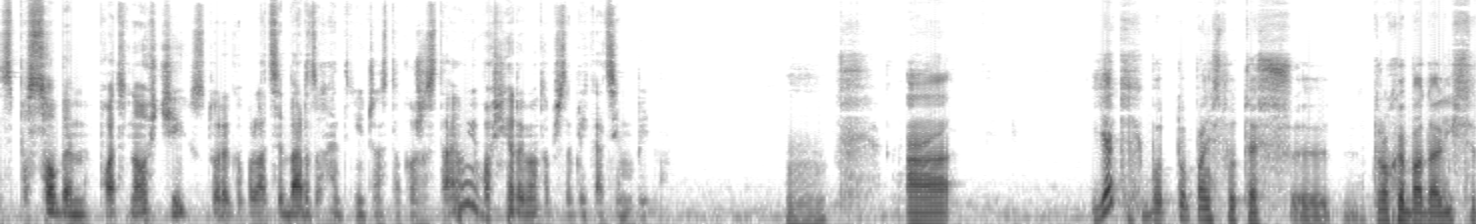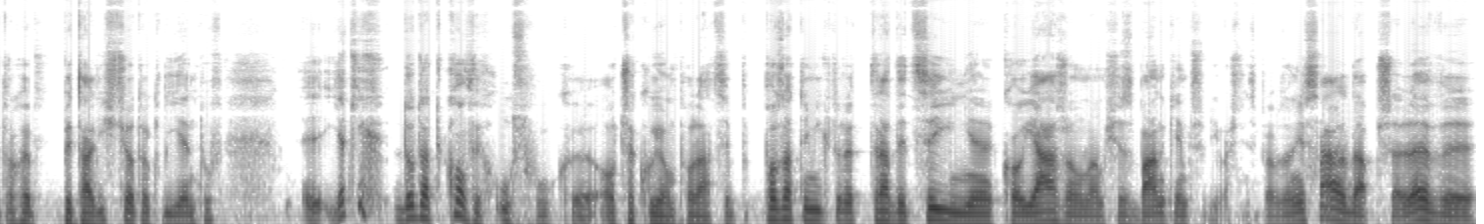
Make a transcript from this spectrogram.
sposobem płatności, z którego Polacy bardzo chętnie często korzystają i właśnie robią to przez aplikację mobilną. Mhm. A Jakich, bo to Państwo też y, trochę badaliście, trochę pytaliście o to klientów, y, jakich dodatkowych usług y, oczekują Polacy, poza tymi, które tradycyjnie kojarzą nam się z bankiem, czyli właśnie sprawdzanie salda, przelewy,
